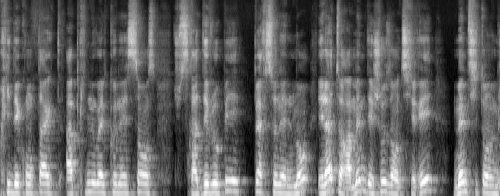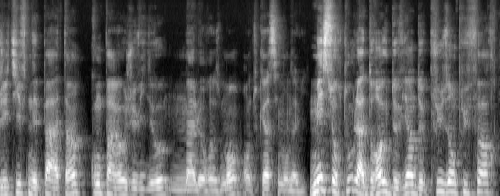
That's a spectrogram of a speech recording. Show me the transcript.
pris des contacts, appris de nouvelles connaissances, tu seras développé personnellement, et là, tu auras des choses à en tirer même si ton objectif n'est pas atteint comparé aux jeux vidéo, malheureusement, en tout cas c'est mon avis. Mais surtout, la drogue devient de plus en plus forte.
